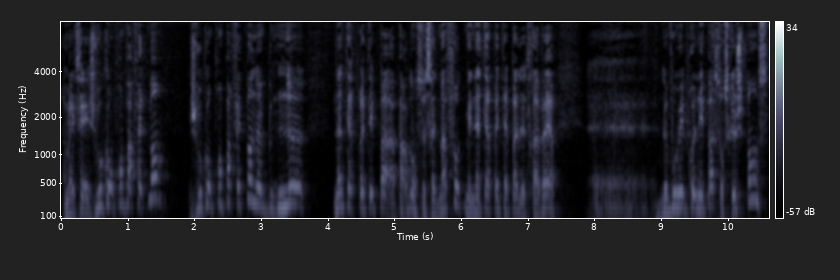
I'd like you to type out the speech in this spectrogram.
Ah, mais je vous comprends parfaitement. Je vous comprends parfaitement. Ne, n'interprétez pas, ah, pardon, ce serait de ma faute, mais n'interprétez pas de travers euh, ne vous méprenez pas sur ce que je pense.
